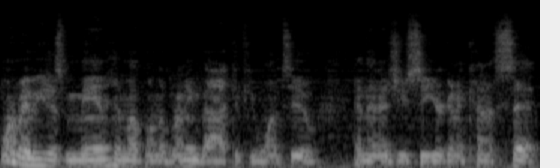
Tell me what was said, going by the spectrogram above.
or maybe you just man him up on the running back if you want to. And then as you see, you're going to kind of sit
